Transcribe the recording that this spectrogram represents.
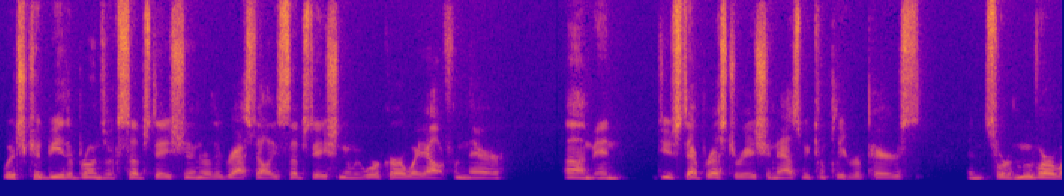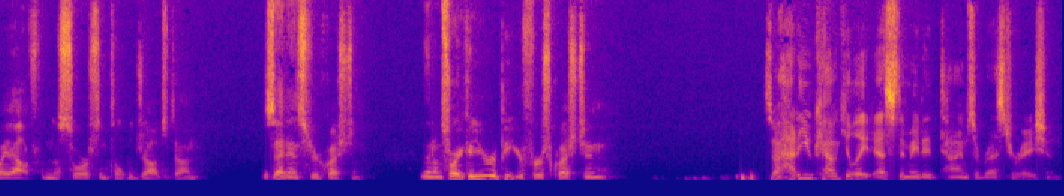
which could be the Brunswick substation or the Grass Valley substation, and we work our way out from there um, and do step restoration as we complete repairs and sort of move our way out from the source until the job's done. Does that answer your question? And then I'm sorry, could you repeat your first question? So, how do you calculate estimated times of restoration?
